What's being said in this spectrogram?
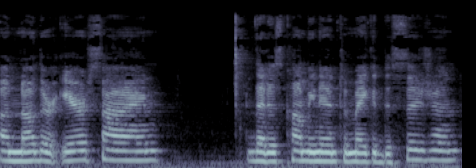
another air sign, that is coming in to make a decision.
